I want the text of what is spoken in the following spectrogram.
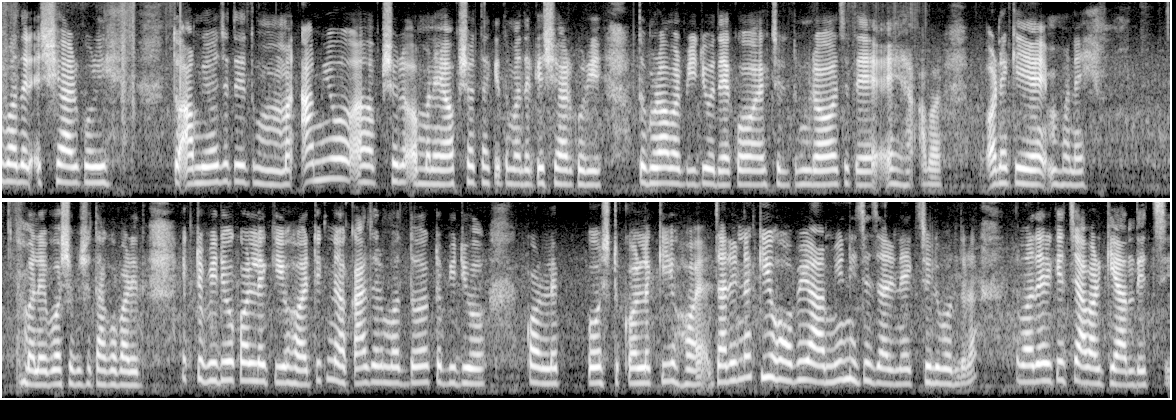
তোমাদের শেয়ার করি তো আমিও যাতে আমিও অবসর মানে অবসর থাকি তোমাদেরকে শেয়ার করি। তোমরা আমার ভিডিও দেখো। অ্যাকচুয়ালি তোমরাও যাতে আবার অনেকে মানে মানে বসে বসে থাকো বাড়িতে। একটু ভিডিও করলে কি হয়? ঠিক না? কাজের মধ্যেও একটা ভিডিও করলে পোস্ট করলে কি হয়? জানি না কি হবে? আমি নিজে জানি না অ্যাকচুয়ালি বন্ধুরা। তোমাদেরকে আবার জ্ঞান দিচ্ছি।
